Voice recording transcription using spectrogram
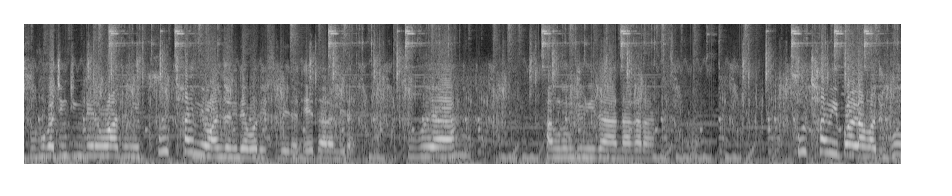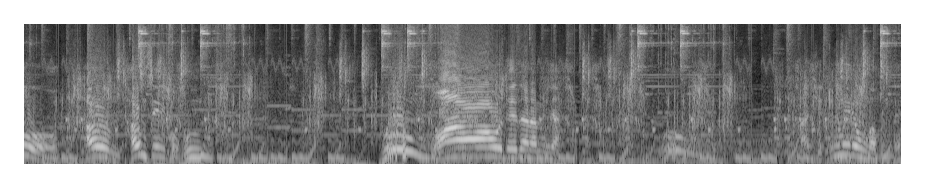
두부가 찡찡대는 와중에 쿨타임이 완성이 돼버렸습니다. 대단합니다. 두부야, 방송 중이다 나가라. 쿨타임이 빨라가지고 다음 다음 세이버 웅. 웅. 와우 대단합니다 웅. 아 이게 똥 내려온가 본데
